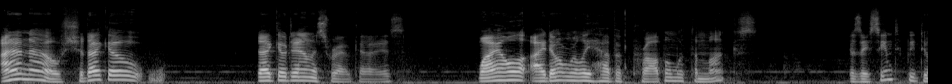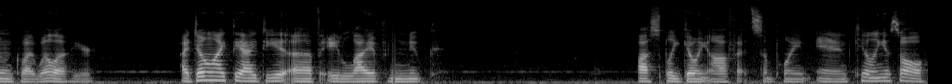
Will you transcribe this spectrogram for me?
I don't know, should I go, should I go down this route, guys? While I don't really have a problem with the monks, because they seem to be doing quite well out here, I don't like the idea of a live nuke possibly going off at some point and killing us all.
